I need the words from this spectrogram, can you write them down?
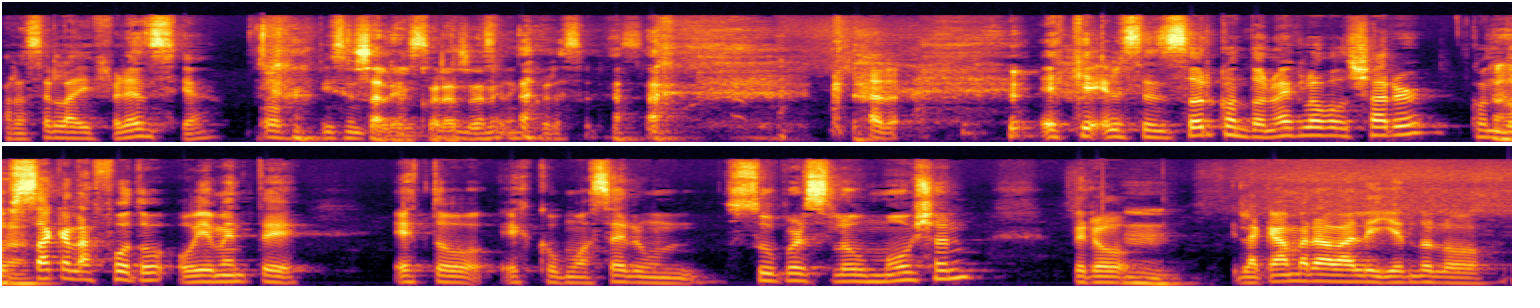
para hacer la diferencia, oh, salen corazones. claro, es que el sensor cuando no es global shutter, cuando saca la foto, obviamente esto es como hacer un super slow motion, pero mm. la cámara va leyendo los,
